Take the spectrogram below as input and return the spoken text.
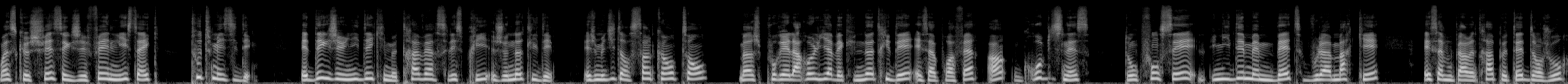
Moi, ce que je fais, c'est que j'ai fait une liste avec toutes mes idées. Et dès que j'ai une idée qui me traverse l'esprit, je note l'idée. Et je me dis, dans 50 ans, ben, je pourrais la relier avec une autre idée et ça pourra faire un gros business. Donc foncez, une idée même bête, vous la marquez et ça vous permettra peut-être d'un jour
